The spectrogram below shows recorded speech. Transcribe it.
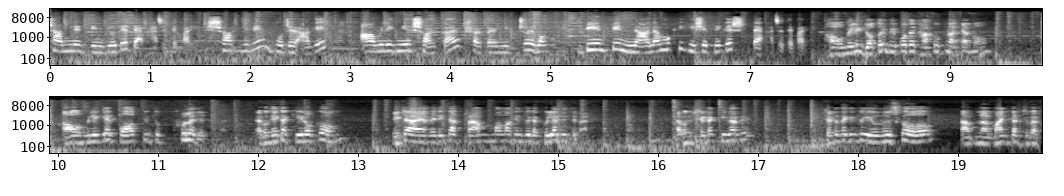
সামনের দিনগুলোতে দেখা যেতে পারে। সব মিলিয়ে ভোটের আগে আওয়ামী লীগ নিয়ে সরকার সরকারের মিত্র এবং বিএনপির নানামুখী হিসেব নিকেশ দেখা যেতে পারে। আওয়ামী লীগ যতই বিপদে থাকুক না কেন আওয়ামী লীগের পথ কিন্তু খুলে যেতে পারে। এবং এটা কীরকম? এটা আমেরিকার ট্রাম্প মামা কিন্তু এটা খুলে দিতে পারে। এবং সেটা কীভাবে? সেটাতে কিন্তু ইউনেস্কো আপনার মাইন্ড কাটতে পারে।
